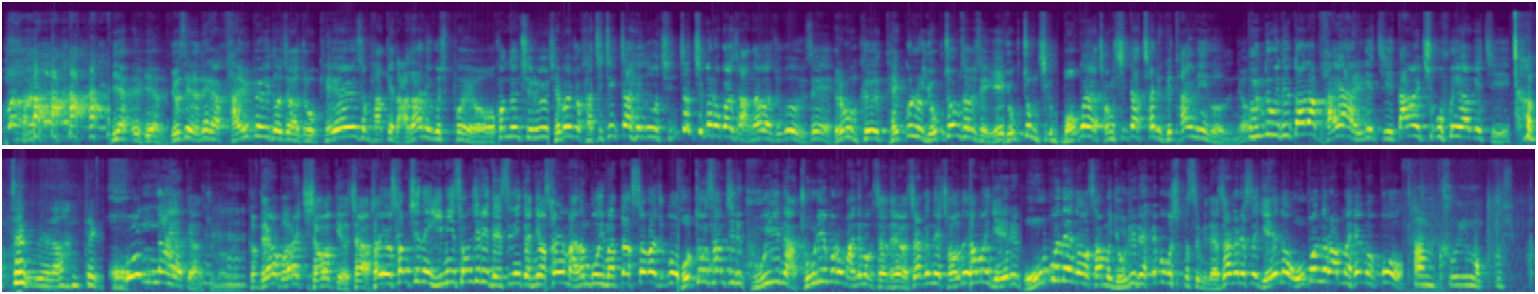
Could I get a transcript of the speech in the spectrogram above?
미안해 미안해 요새 내가 가을병이 도져가지고 계속 밖에 나다니고 싶어요. 컨텐츠를 제발 좀 같이 찍자 해도 진짜 찍으려고 하지 않아가지고 요새. 여러분 그 댓글로 욕좀 써주세요. 얘욕좀 지금 먹어야 정신 딱 차린 그 타이밍이거든요. 운동이들 떠나봐야 알겠지. 땅을 치고 후회하겠지. 갑자기 왜 나한테. 혼나야 돼 아주 너는. 그럼 내가 뭘 할지 정할게요. 자 자요 삼치는 이미 손질이 됐으니까요. 살 많은 부위만 딱 써가지고 보통 삼치를 구이나 조림으로 많이 먹잖아요. 자 근데 저는 한번 얘를 오븐에 넣어서 한번 요리를 해보고 싶었습니다. 자 그래서 얘는 오븐으로 한번 해먹고 난 구이 먹고 싶어.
